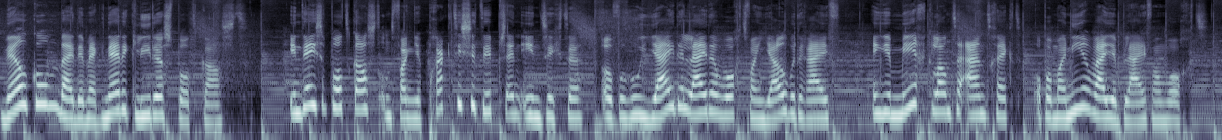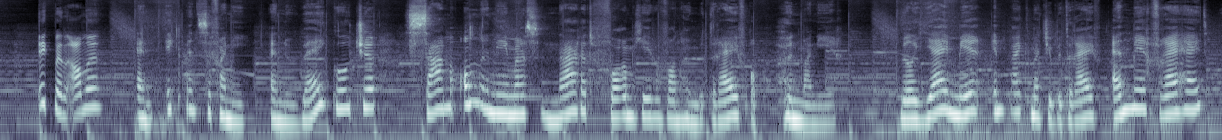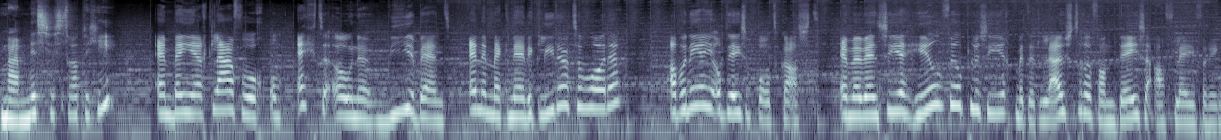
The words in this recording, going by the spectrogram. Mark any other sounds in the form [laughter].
Welkom bij de Magnetic Leaders Podcast. In deze podcast ontvang je praktische tips en inzichten over hoe jij de leider wordt van jouw bedrijf en je meer klanten aantrekt op een manier waar je blij van wordt. Ik ben Anne. En ik ben Stefanie. En wij coachen samen ondernemers naar het vormgeven van hun bedrijf op hun manier. Wil jij meer impact met je bedrijf en meer vrijheid, maar mis je strategie? En ben je er klaar voor om echt te ownen wie je bent en een magnetic leader te worden? Abonneer je op deze podcast. En we wensen je heel veel plezier met het luisteren van deze aflevering.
